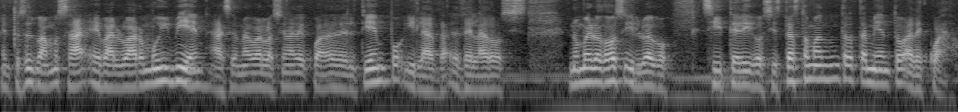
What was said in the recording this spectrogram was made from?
Entonces vamos a evaluar muy bien, hacer una evaluación adecuada del tiempo y la, de la dosis. Número dos, y luego, si te digo, si estás tomando un tratamiento adecuado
